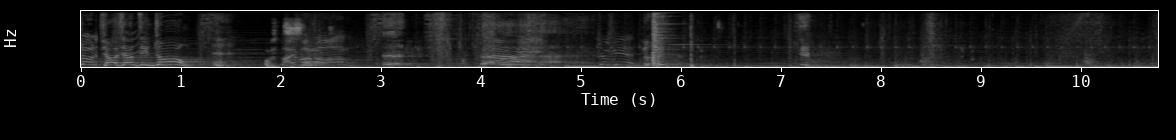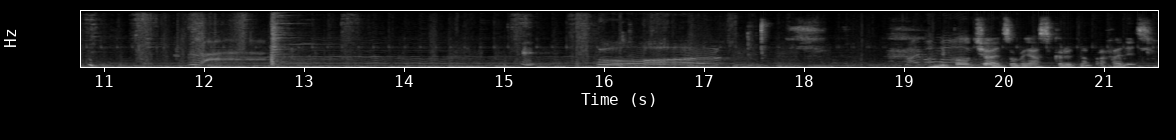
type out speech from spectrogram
这里敲响警钟！ Вот 来帮 зараза. 忙！注意，这边！ 来帮 Не 忙！ получается у меня скрытно проходить.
